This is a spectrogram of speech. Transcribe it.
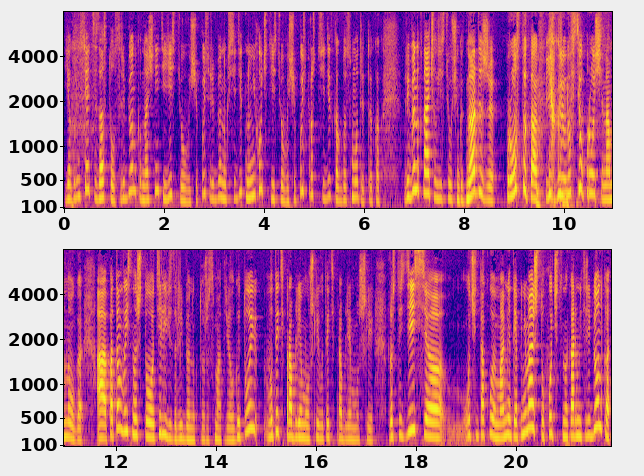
Я говорю, ну, сядьте за стол с ребенком, начните есть овощи. Пусть ребенок сидит, ну не хочет есть овощи, пусть просто сидит, как бы смотрит, э, как ребенок начал есть овощи, он говорит, надо же, просто так. Я говорю, ну все проще намного. А потом выяснилось, что телевизор ребенок тоже смотрел. Говорит, ой, вот эти проблемы ушли, вот эти проблемы ушли. Просто здесь э, очень такой момент. Я понимаю, что хочется накормить ребенка,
